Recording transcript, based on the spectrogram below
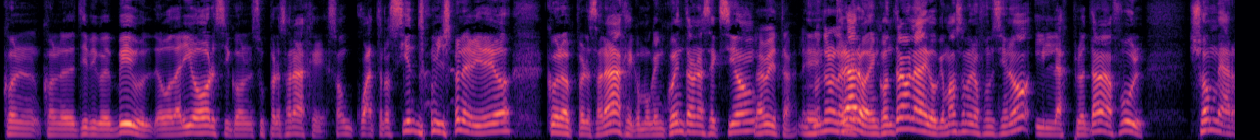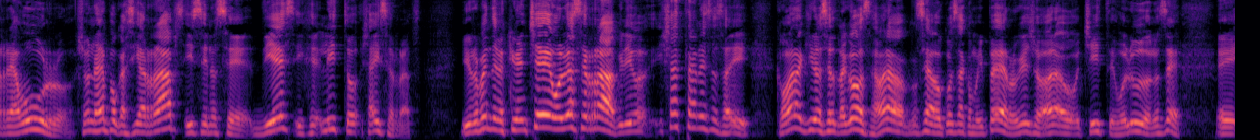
con, con lo de típico de Pitbull. O Darío Orsi con sus personajes. Son 400 millones de videos con los personajes. Como que encuentran una sección. La beta. Eh, encontraron la claro, beta. encontraron algo que más o menos funcionó y la explotaron a full. Yo me reaburro. Yo en una época hacía raps, hice, no sé, 10 y dije, listo, ya hice raps. Y de repente me escriben, che, volví a hacer rap. Y digo, "Y ya están esos ahí. Como ahora quiero hacer otra cosa. Ahora, no sé, hago cosas con mi perro, que yo. Ahora hago chistes, boludo, no sé. Eh,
